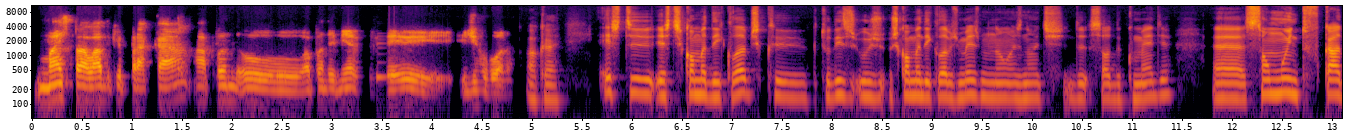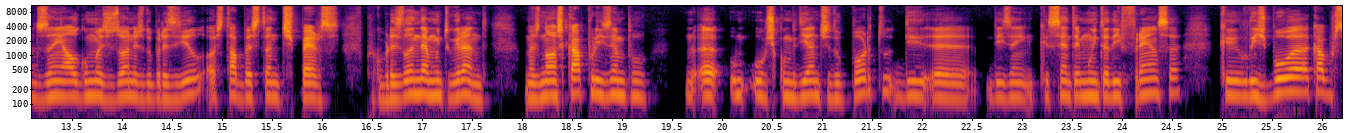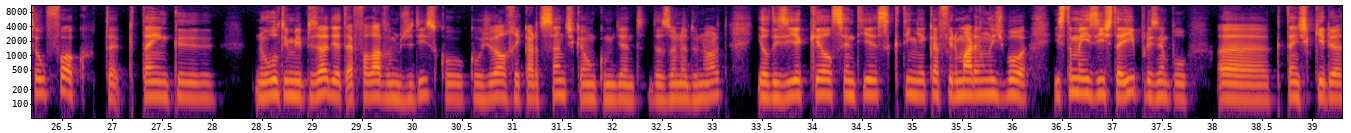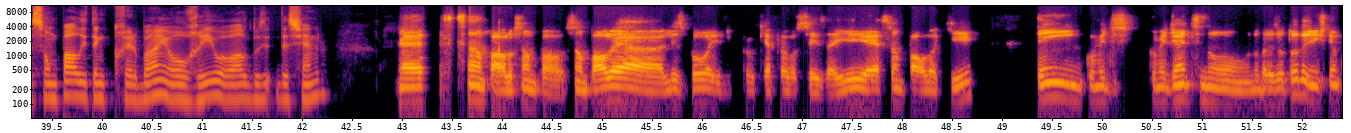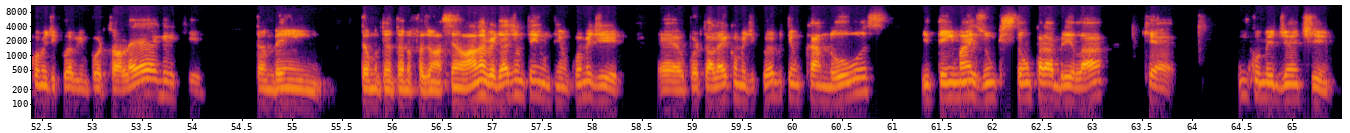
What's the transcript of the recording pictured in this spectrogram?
mais para lá do que para cá, a, pan, o, a pandemia veio e derrubou, né? Ok. Este, estes comedy clubs que, que tu dizes, os, os, comedy clubs mesmo, não as noites de, só de comédia, uh, são muito focados em algumas zonas do Brasil ou está bastante disperso? Porque o Brasil ainda é muito grande, mas nós cá, por exemplo, uh, os comediantes do Porto di, uh, dizem que sentem muita diferença, que Lisboa acaba por ser o foco, que tem que no último episódio até falávamos disso com, com, o Joel Ricardo Santos, que é um comediante da Zona do Norte. Ele dizia que ele sentia-se que tinha que afirmar em Lisboa. Isso também existe aí, por exemplo, uh, que tens que ir a São Paulo e tem que correr bem, ou Rio, ou algo desse género? É São Paulo, São Paulo. São Paulo é a Lisboa, o que é para vocês aí, é São Paulo aqui. Tem comedi comediantes no, no Brasil todo. A gente tem um comedy club em Porto Alegre, que também estamos tentando fazer uma cena lá. Na verdade, não tem, tem um comedy, é, o Porto Alegre Comedy Club, tem um Canoas e tem mais um que estão para abrir lá, que é um comediante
